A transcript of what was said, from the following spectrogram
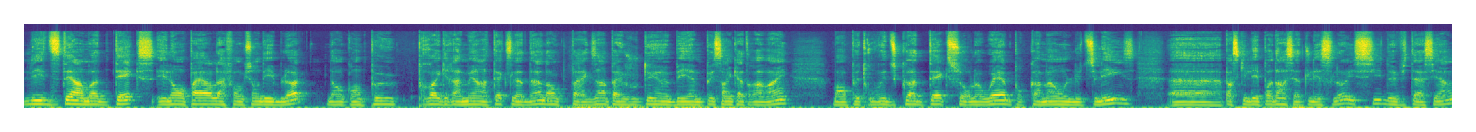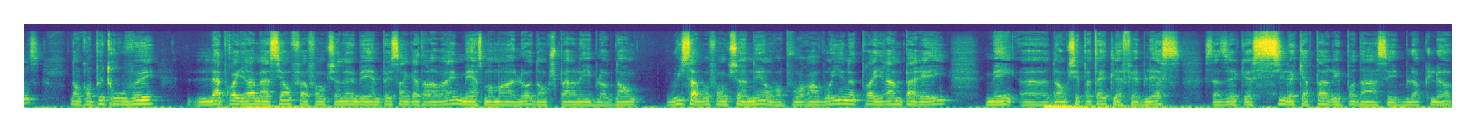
l'éditer en mode texte et là, on perd la fonction des blocs. Donc, on peut programmer en texte là-dedans. Donc, par exemple, ajouter un BMP 180. Bon, on peut trouver du code texte sur le web pour comment on l'utilise, euh, parce qu'il n'est pas dans cette liste-là ici de VitaScience. Donc, on peut trouver la programmation pour faire fonctionner un BMP 180, mais à ce moment-là, donc je perds les blocs. Donc, oui, ça va fonctionner, on va pouvoir envoyer notre programme pareil, mais euh, donc c'est peut-être la faiblesse, c'est-à-dire que si le capteur n'est pas dans ces blocs-là,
